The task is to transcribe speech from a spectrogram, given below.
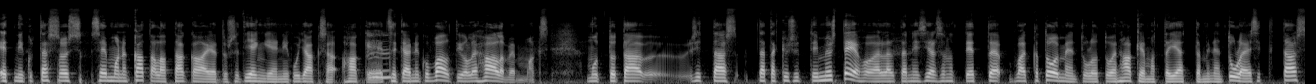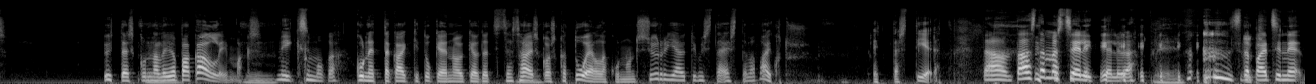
et niinku tässä olisi semmoinen katala taka-ajatus, että jengi ei niinku jaksa hakea, mm. että se käy niinku valtiolle halvemmaksi. Mutta tota, sitten taas tätä kysyttiin myös THLltä, niin siellä sanottiin, että vaikka toimeentulotuen hakematta jättäminen tulee sitten taas yhteiskunnalle Mm. jopa kalliimmaksi, mm. Mm. Miksi muka? kun että kaikki tukeen oikeutetut sitä saisi, koska tuella kun on syrjäytymistä estävä vaikutus. Että tiedät. Tämä on taas tämmöistä selittelyä. Niin. Sitä paitsi ne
